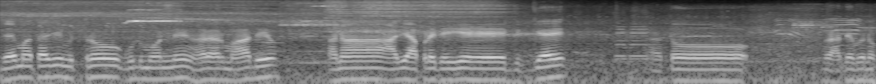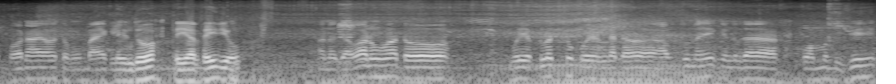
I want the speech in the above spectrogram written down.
જય માતાજી. મિત્રો ગુડ મોર્નિંગ હર હર મહાદેવ. અને આજે આપણે જઈએ એક જગ્યાએ. તો રાધેભાઈનો ફોન આવ્યો તો હું બાઇક લઈને જો, તૈયાર થઈ ગયો. અને જવાનું હોય તો હું એકલો જ છું, કોઈ અંગાત આવતું નહીં, કેમ કે બધા ફોર્મમાં બીજી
